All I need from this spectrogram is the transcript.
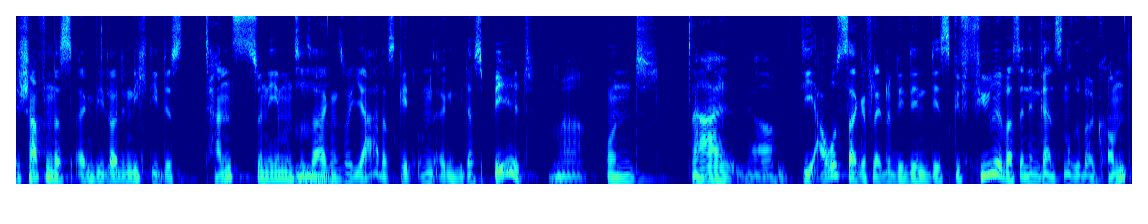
schaffen das irgendwie Leute nicht, die Distanz zu nehmen und zu mhm. sagen, so ja, das geht um irgendwie das Bild. Ja. Und ah, ja. die Aussage vielleicht oder den, den, das Gefühl, was in dem Ganzen rüberkommt,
